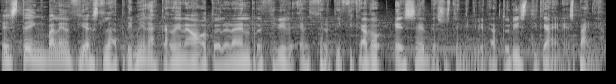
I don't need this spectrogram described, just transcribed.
Stein Valencia es la primera cadena hotelera en recibir el certificado S de sostenibilidad turística en España.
